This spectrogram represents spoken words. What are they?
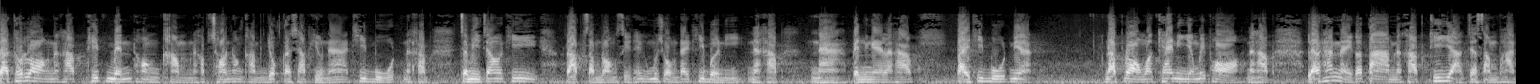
จะทดลองนะครับทริปเมนต์ทองคำนะครับช้อนทองคำยกกระชับผิวหน้าที่บูธนะครับจะมีเจ้าหน้าที่รับสำรองสิทธิ์ให้คุณผู้ชมได้ที่เบอร์นี้นะครับนะเป็นยังไงล่ะครับ ไปที่บูธเนี่ยรับรองว่าแค่นี้ยังไม่พอนะครับ แล้วท่านไหนก็ตามนะครับ ที่อยากจะสัมผัส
